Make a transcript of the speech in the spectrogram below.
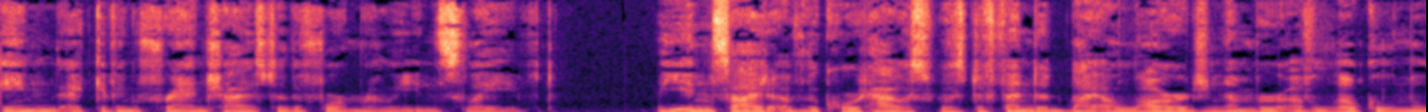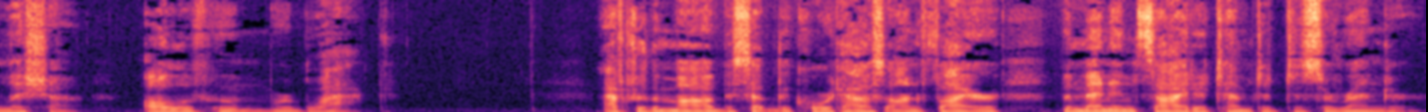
aimed at giving franchise to the formerly enslaved. The inside of the courthouse was defended by a large number of local militia, all of whom were black. After the mob set the courthouse on fire, the men inside attempted to surrender.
